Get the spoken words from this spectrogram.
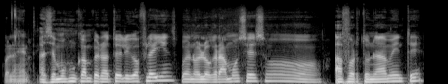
con la gente. Hacemos un campeonato de League of Legends. Bueno, logramos eso afortunadamente.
